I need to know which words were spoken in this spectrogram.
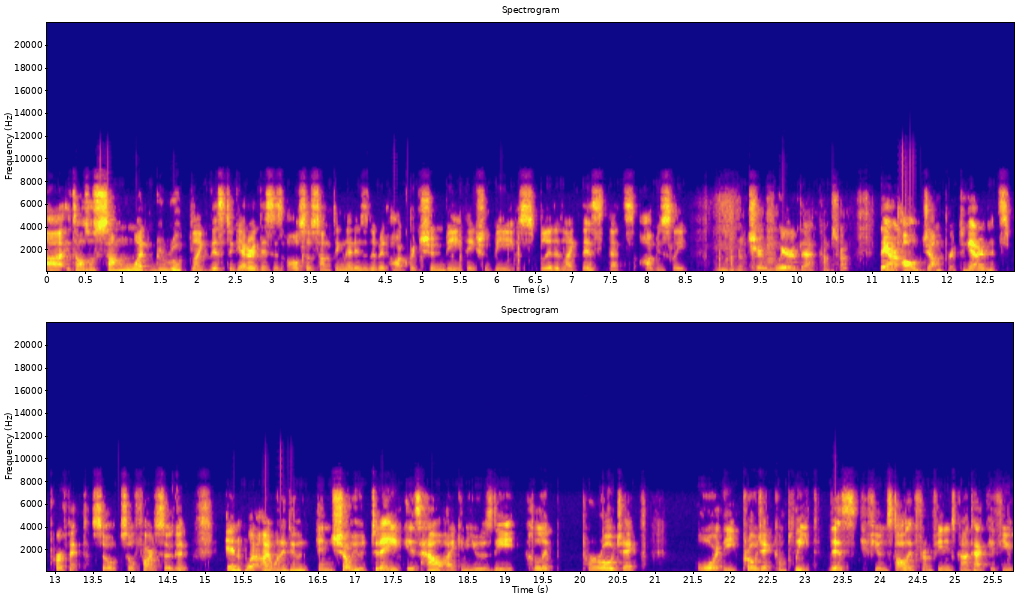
Uh, it's also somewhat grouped like this together. This is also something that is a little bit awkward, shouldn't be. They should be splitted like this. That's obviously, I'm not sure where that comes from. They are all jumpered together. It's perfect. So, so far, so good. And what I want to do and show you today is how I can use the clip project or the project complete. This, if you install it from Phoenix Contact, if you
